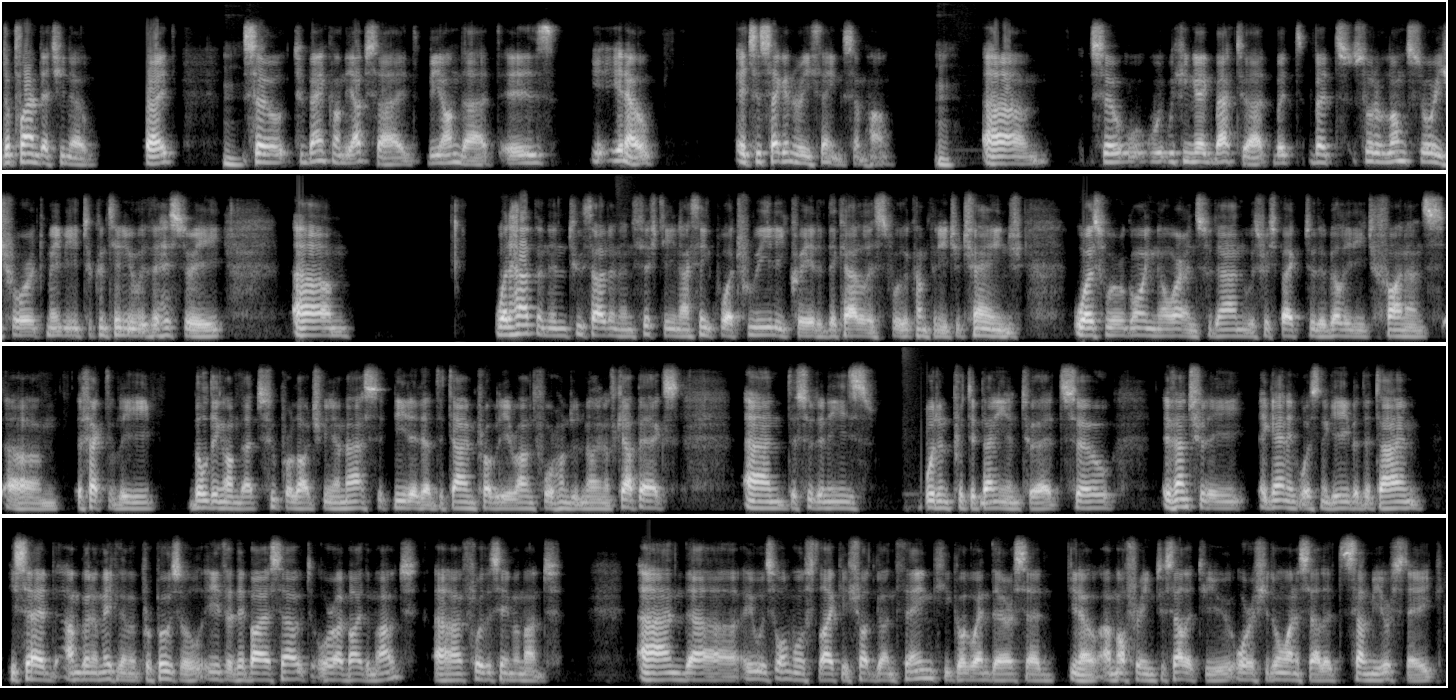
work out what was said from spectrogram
the plan that you know, right? Mm. So to bank on the upside beyond that is, you know, it's a secondary thing somehow. Mm. Um, so we can get back to that, but but sort of long story short, maybe to continue with the history. Um, what happened in 2015, I think what really created the catalyst for the company to change was we were going nowhere in Sudan with respect to the ability to finance um, effectively building on that super large VMS. It needed at the time probably around 400 million of capex, and the Sudanese wouldn't put a penny into it. So eventually, again, it was Naguib at the time. He said, I'm going to make them a proposal. Either they buy us out or I buy them out uh, for the same amount. And uh, it was almost like a shotgun thing. He went there, said, you know, I'm offering to sell it to you, or if you don't want to sell it, sell me your stake.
